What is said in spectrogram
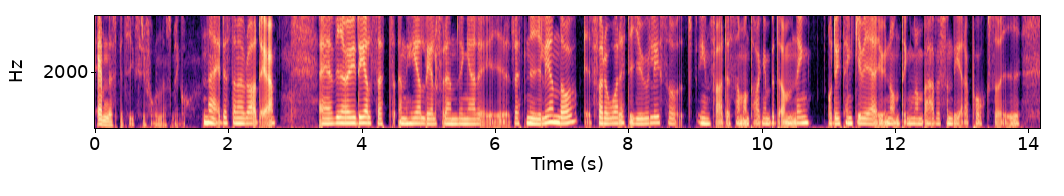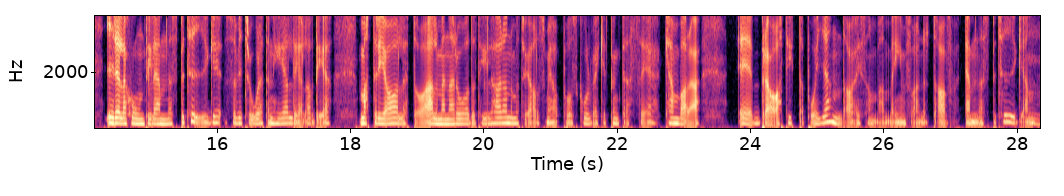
ämnesbetygsreformen som är igång. Nej, det stämmer bra det. Eh, vi har ju dels sett en hel del förändringar i, rätt nyligen då. Förra året i juli så infördes sammantagen bedömning och det tänker vi är ju någonting man behöver fundera på också i, i relation till ämnesbetyg. Så vi tror att en hel del av det materialet och allmänna råd och tillhörande material som jag har på skolverket.se kan vara bra att titta på igen då i samband med införandet av ämnesbetygen. Mm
